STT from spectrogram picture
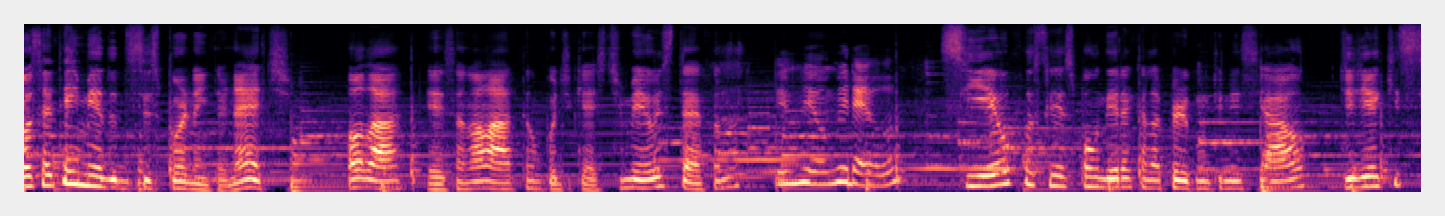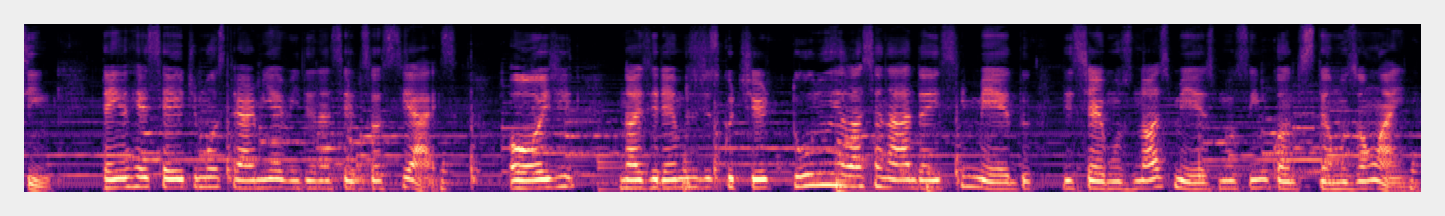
Você tem medo de se expor na internet? Olá, esse é o Na Lata, um podcast meu, Stefano. E meu, Mirella. Se eu fosse responder aquela pergunta inicial, diria que sim. Tenho receio de mostrar minha vida nas redes sociais. Hoje, nós iremos discutir tudo relacionado a esse medo de sermos nós mesmos enquanto estamos online.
